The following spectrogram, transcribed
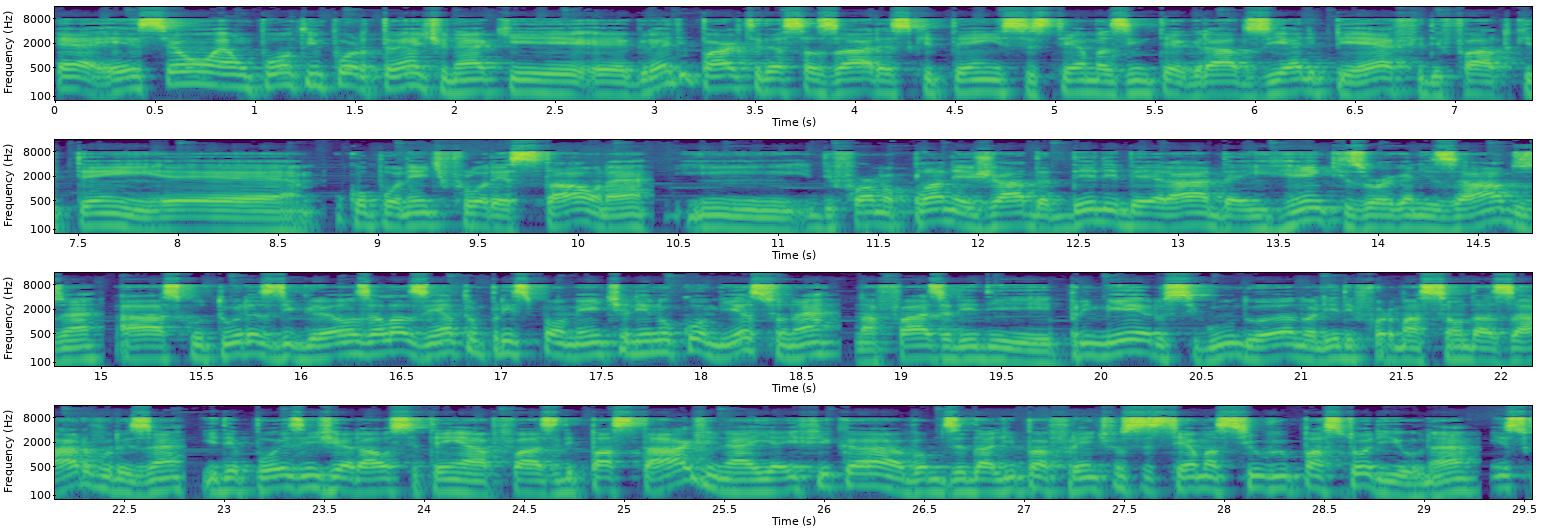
É, esse é um, é um ponto importante, né? Que é, grande parte dessas áreas que tem sistemas integrados e LPF, de fato, que tem é, o componente florestal, né? Em, de forma planejada, deliberada, em ranks organizados, né? As culturas de grãos, elas entram principalmente ali no começo, né? Na fase ali de primeiro, segundo ano ali de formação das árvores, né? E depois, em geral, se tem a fase de pastagem, né? E aí fica, vamos dizer, dali para frente o sistema silvio-pastoril, né? Isso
